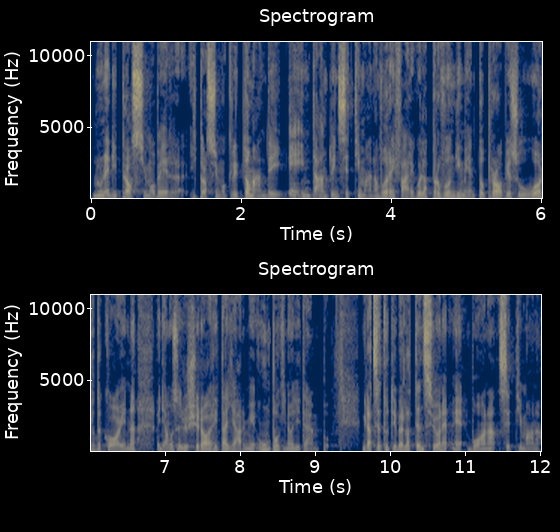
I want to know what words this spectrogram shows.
lunedì prossimo per il prossimo Crypto Monday e intanto in settimana vorrei fare quell'approfondimento proprio su WorldCoin, vediamo se riuscirò a ritagliarmi un pochino di tempo. Grazie a tutti per l'attenzione e buona settimana.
